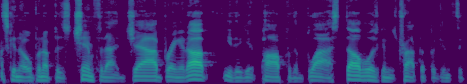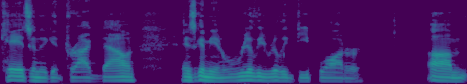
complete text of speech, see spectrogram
It's going to open up his chin for that jab, bring it up, either get popped with a blast double. He's going to trapped up against the cage, going to get dragged down, and he's going to be in really, really deep water. Um,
